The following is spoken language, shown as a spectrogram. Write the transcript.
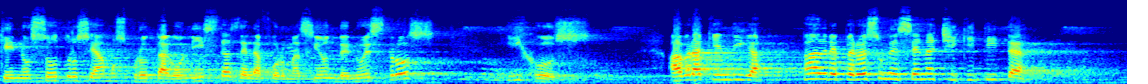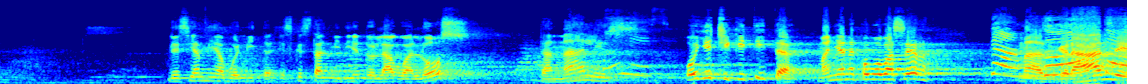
Que nosotros seamos protagonistas de la formación de nuestros hijos. Habrá quien diga, padre, pero es una escena chiquitita. Decía mi abuelita, es que están midiendo el agua a los tamales. Oye, chiquitita, mañana cómo va a ser? Más grande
